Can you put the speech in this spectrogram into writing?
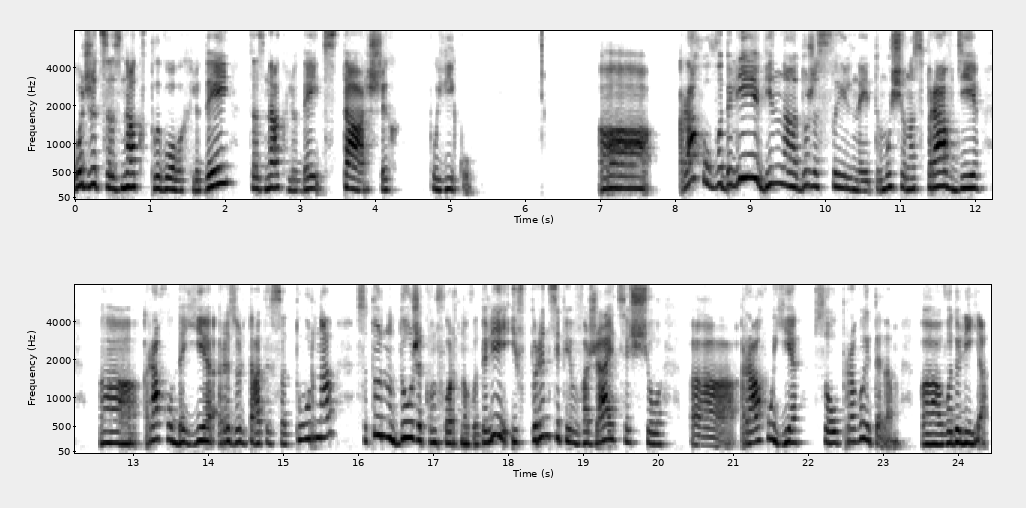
отже, це знак впливових людей, це знак людей старших по віку. А, Раху в водолії він е, дуже сильний, тому що насправді а, раху дає результати Сатурна. Сатурну дуже комфортно в водолії, і, в принципі, вважається, що Раху є соуправителем водолія.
